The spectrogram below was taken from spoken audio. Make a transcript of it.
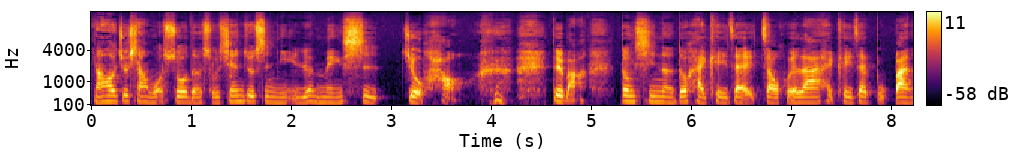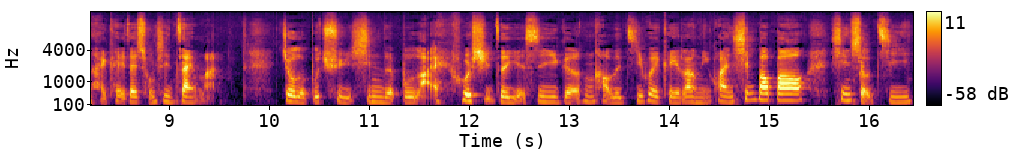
然后就像我说的，首先就是你人没事就好，对吧？东西呢都还可以再找回来，还可以再补办，还可以再重新再买。旧的不去，新的不来，或许这也是一个很好的机会，可以让你换新包包、新手机。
